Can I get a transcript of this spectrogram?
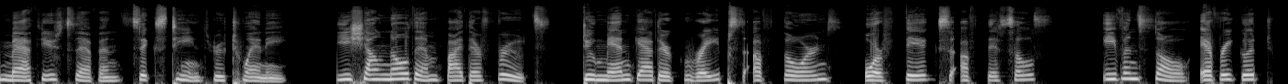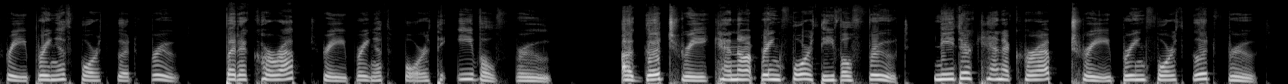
Matthew 7 16 through 20. Ye shall know them by their fruits. Do men gather grapes of thorns or figs of thistles? Even so, every good tree bringeth forth good fruit, but a corrupt tree bringeth forth evil fruit. A good tree cannot bring forth evil fruit, neither can a corrupt tree bring forth good fruit.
